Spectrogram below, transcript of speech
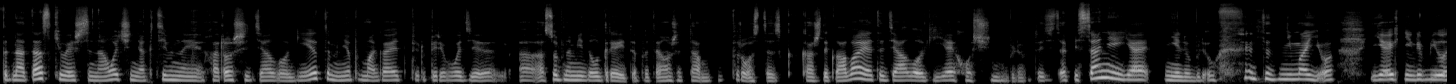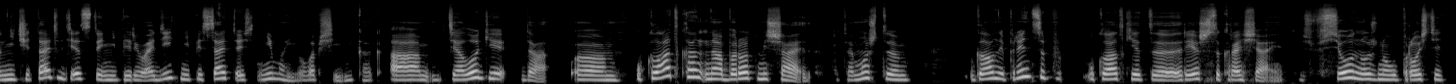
поднатаскиваешься на очень активные, хорошие диалоги. И это мне помогает при переводе, а, особенно middle grade, потому что там просто каждая глава — это диалоги. Я их очень люблю. То есть описание я не люблю. это не мое. Я их не любила ни читать в детстве, ни переводить, ни писать. То есть не мое вообще никак. А диалоги, да. Укладка, наоборот, мешает, потому что главный принцип укладки это режь, сокращай. То есть все нужно упростить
